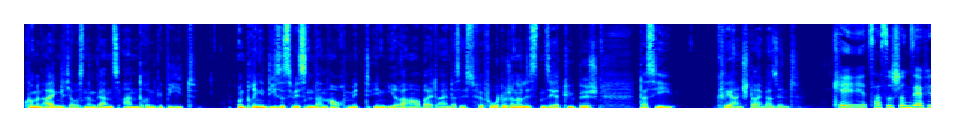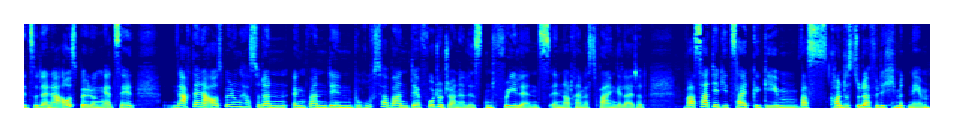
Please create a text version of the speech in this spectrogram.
kommen eigentlich aus einem ganz anderen Gebiet und bringen dieses Wissen dann auch mit in ihre Arbeit ein. Das ist für Fotojournalisten sehr typisch, dass sie Quereinsteiger sind. Okay, jetzt hast du schon sehr viel zu deiner Ausbildung erzählt. Nach deiner Ausbildung hast du dann irgendwann den Berufsverband der Fotojournalisten Freelance in Nordrhein-Westfalen geleitet. Was hat dir die Zeit gegeben? Was konntest du da für dich mitnehmen?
